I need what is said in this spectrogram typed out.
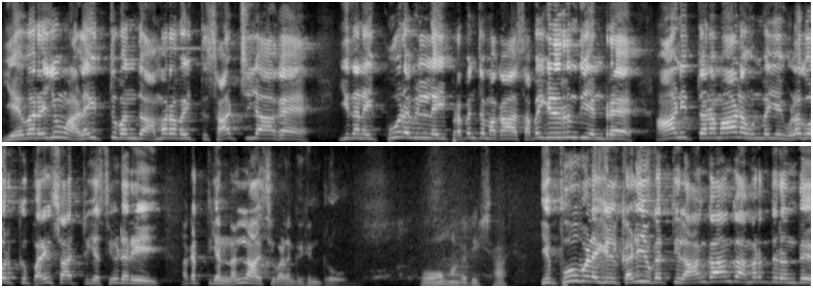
எவரையும் அழைத்து வந்து அமர வைத்து சாட்சியாக இதனை கூறவில்லை பிரபஞ்ச மகா சபையிலிருந்து என்ற ஆணித்தனமான உண்மையை உலகோர்க்கு பறைசாற்றிய சீடரே அகத்தியன் நல்லாசி வழங்குகின்றோம். ஓ மகதீஷா. இப்பூவுலகில் கலியுகத்தில் ஆங்காங்கு அமர்ந்திருந்து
